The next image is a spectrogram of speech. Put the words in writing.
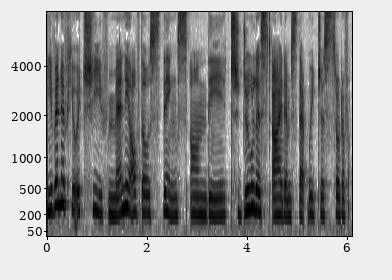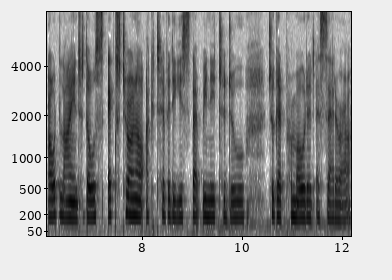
even if you achieve many of those things on the to do list items that we just sort of outlined, those external activities that we need to do to get promoted, etc.,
